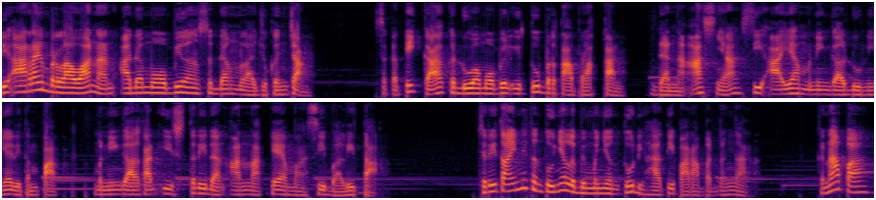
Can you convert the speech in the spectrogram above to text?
Di arah yang berlawanan ada mobil yang sedang melaju kencang. Seketika kedua mobil itu bertabrakan dan naasnya si ayah meninggal dunia di tempat, meninggalkan istri dan anaknya yang masih balita. Cerita ini tentunya lebih menyentuh di hati para pendengar. Kenapa?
